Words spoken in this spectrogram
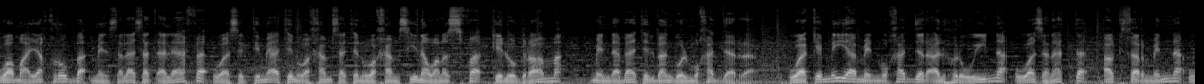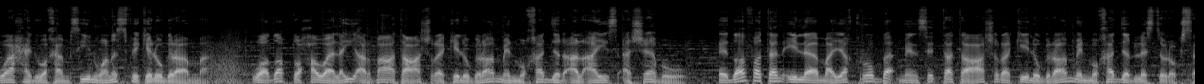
وما يقرب من 3655 ونصف كيلوغرام من نبات البنجو المخدر وكمية من مخدر الهيروين وزنت أكثر من 51 ونصف كيلوغرام وضبط حوالي 14 كيلوغرام من مخدر الآيس الشابو. إضافة إلى ما يقرب من 16 كيلوغرام من مخدر الاستروكس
